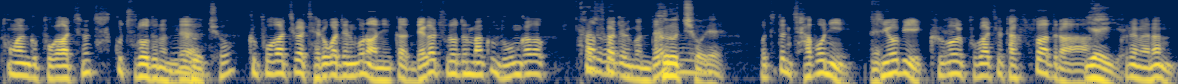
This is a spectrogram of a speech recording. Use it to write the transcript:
통한 그 부가가치는 자꾸 줄어드는데 그렇죠. 그 부가가치가 제로가 되는 건 아니니까 내가 줄어드는 만큼 누군가가 플러스가. 되는 건데 그렇죠. 예. 어쨌든 자본이 예. 기업이 그걸 부가가치를 다 흡수하더라. 예, 예. 그러면은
